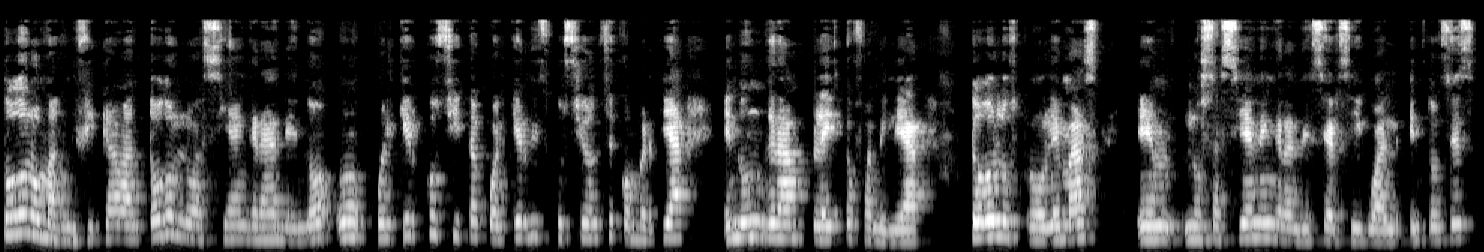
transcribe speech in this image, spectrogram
Todo lo magnificaban, todo lo hacían grande, ¿no? cualquier cosita, cualquier discusión se convertía en un gran pleito familiar. Todos los problemas em, los hacían engrandecerse igual. Entonces,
